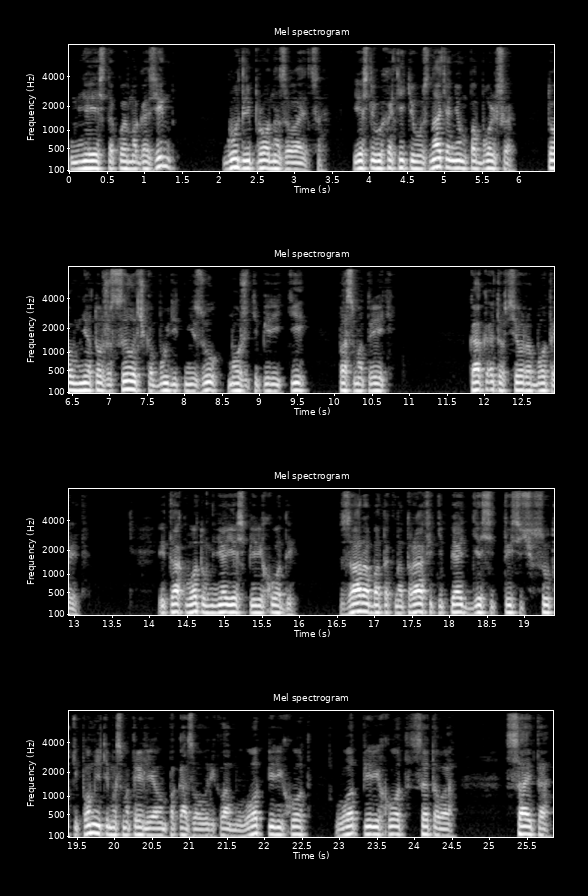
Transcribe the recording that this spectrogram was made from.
у меня есть такой магазин, Goodly Pro называется. Если вы хотите узнать о нем побольше, то у меня тоже ссылочка будет внизу. Можете перейти, посмотреть, как это все работает. Итак, вот у меня есть переходы. Заработок на трафике 5-10 тысяч в сутки. Помните, мы смотрели, я вам показывал рекламу. Вот переход, вот переход с этого сайта,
